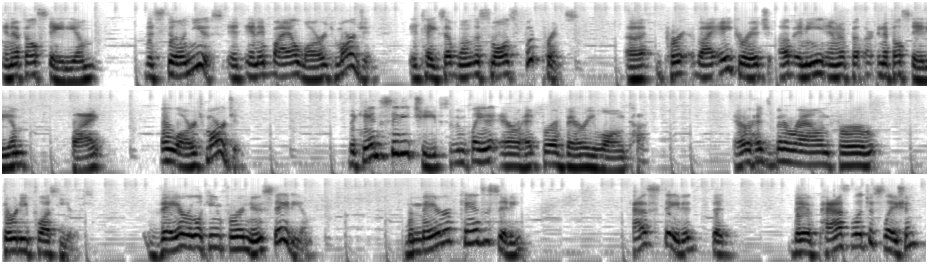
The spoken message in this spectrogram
NFL stadium that's still in use, it, and it by a large margin. It takes up one of the smallest footprints uh, per, by acreage of any NFL, NFL stadium by a large margin. The Kansas City Chiefs have been playing at Arrowhead for a very long time. Arrowhead's been around for 30 plus years. They are looking for a new stadium. The mayor of Kansas City has stated that they have passed legislation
